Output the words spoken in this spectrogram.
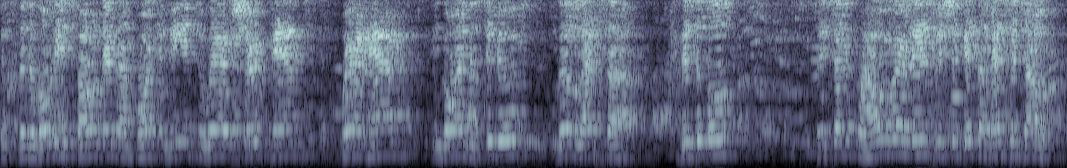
if the devotees found it uh, more convenient to wear shirt, pants, wear a hat, and go and distribute, a little less uh, visible. So he said, well, however it is, we should get the message out.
